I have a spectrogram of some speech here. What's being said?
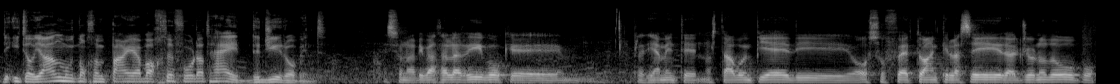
De Italiaan moet nog een paar jaar wachten voordat hij de Giro wint. Sono arrivato all'arrivo che praticamente non stavo in piedi, ho sofferto anche la sera, il giorno dopo.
